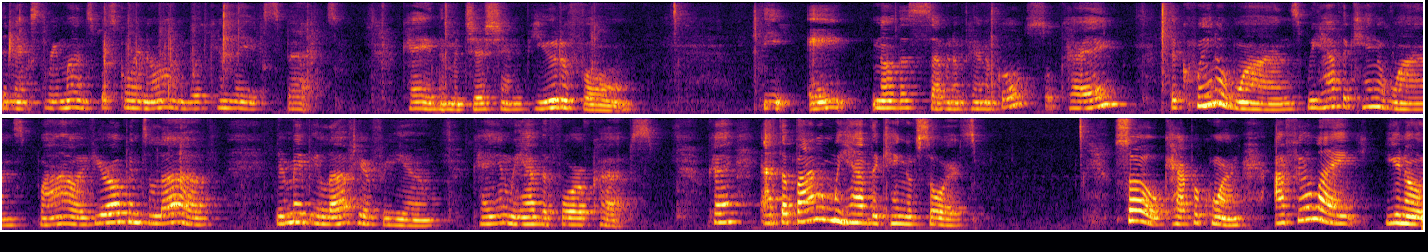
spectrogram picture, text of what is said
the next three months? What's going on? What can they expect? Okay, the Magician, beautiful the eight, no, the seven of pentacles, okay? The queen of wands, we have the king of wands. Wow, if you're open to love, there may be love here for you, okay? And we have the four of cups, okay? At the bottom, we have the king of swords. So, Capricorn, I feel like you know,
